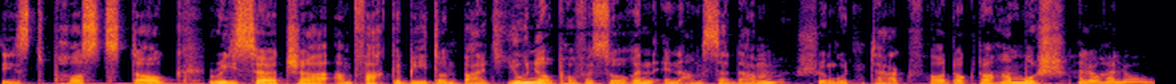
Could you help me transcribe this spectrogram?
Sie ist Postdoc-Researcher am Fachgebiet und bald Juniorprofessorin in Amsterdam. Schönen guten Tag, Frau Dr. Hamouche. Hallo, hallo.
